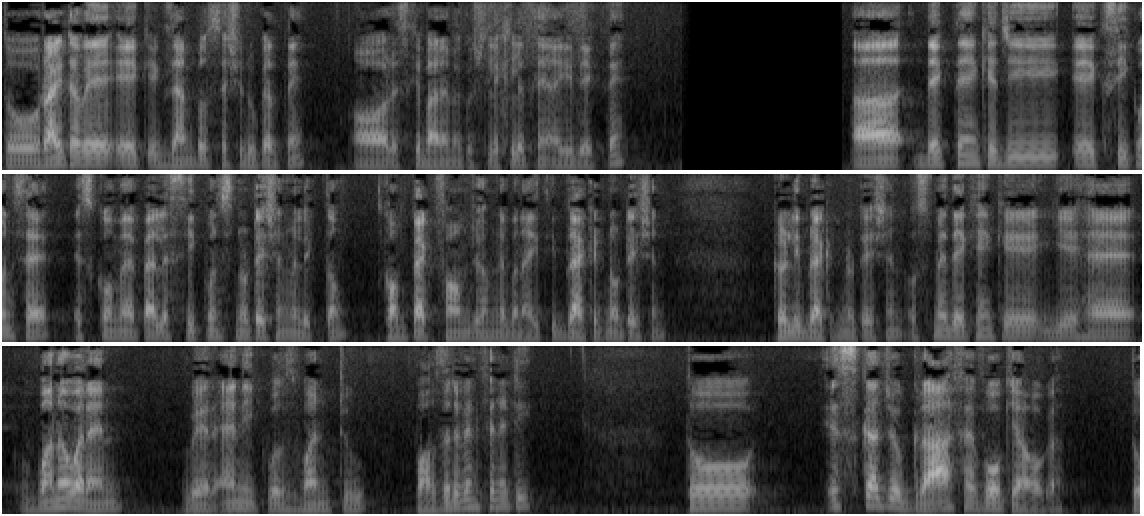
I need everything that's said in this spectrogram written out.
تو رائٹ right اوے ایک ایگزامپل سے شروع کرتے ہیں اور اس کے بارے میں کچھ لکھ لیتے ہیں آئیے دیکھتے ہیں دیکھتے ہیں کہ جی ایک سیکونس ہے اس کو میں پہلے سیکوینس نوٹیشن میں لکھتا ہوں کمپیکٹ فارم جو ہم نے بنائی تھی bracket notation curly bracket notation اس میں دیکھیں کہ یہ ہے اوور ویئر ٹو انفینٹی تو اس کا جو گراف ہے وہ کیا ہوگا تو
